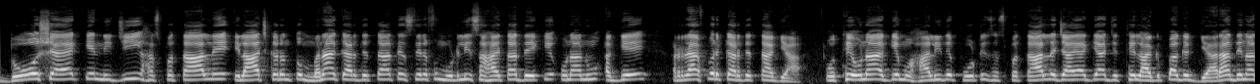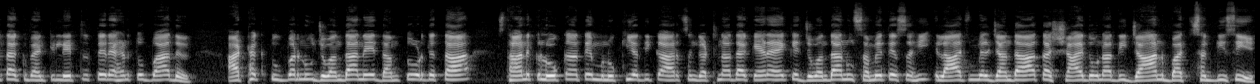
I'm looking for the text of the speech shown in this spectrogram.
ਦੋਸ਼ ਹੈ ਕਿ ਨਿੱਜੀ ਹਸਪਤਾਲ ਨੇ ਇਲਾਜ ਕਰਨ ਤੋਂ ਮਨਾ ਕਰ ਦਿੱਤਾ ਤੇ ਸਿਰਫ ਮੁੱਢਲੀ ਸਹਾਇਤਾ ਦੇ ਕੇ ਉਹਨਾਂ ਨੂੰ ਅੱਗੇ ਰੈਫਰ ਕਰ ਦਿੱਤਾ ਗਿਆ। ਉੱਥੇ ਉਹਨਾਂ ਅੱਗੇ ਮੁਹਾਲੀ ਦੇ ਫੋਰਟਿਸ ਹਸਪਤਾਲ ਲਿਜਾਇਆ ਗਿਆ, ਜਿੱਥੇ ਲਗਭਗ 11 ਦਿਨਾਂ ਤੱਕ ਵੈਂਟੀਲੇਟਰ ਤੇ ਰਹਿਣ ਤੋਂ ਬਾਅਦ 8 ਅਕਤੂਬਰ ਨੂੰ ਜਵੰਦਾ ਨੇ ਦਮ ਤੋੜ ਦਿੱਤਾ। ਸਥਾਨਕ ਲੋਕਾਂ ਤੇ ਮਨੁੱਖੀ ਅਧਿਕਾਰ ਸੰਗਠਨਾਂ ਦਾ ਕਹਿਣਾ ਹੈ ਕਿ ਜਵੰਦਾ ਨੂੰ ਸਮੇਂ ਤੇ ਸਹੀ ਇਲਾਜ ਮਿਲ ਜਾਂਦਾ ਤਾਂ ਸ਼ਾਇਦ ਉਹਨਾਂ ਦੀ ਜਾਨ ਬਚ ਸਕਦੀ ਸੀ।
